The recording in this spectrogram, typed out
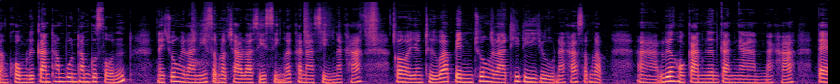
สังคม หรือการทำบุญทำกุศล ในช่วงเวลานี้สำหรับชาวราศีสิงห์และคณาสิงห์นะคะ ก็ยังถือว่าเป็นช่วงเวลาที่ดีอยู่นะคะสำหรับ เรื่องของการเงินการงานนะคะ แต่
